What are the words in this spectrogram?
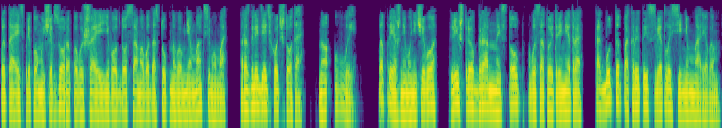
пытаясь при помощи взора, повышая его до самого доступного мне максимума, разглядеть хоть что-то, но, увы. По-прежнему ничего, лишь трехгранный столб высотой 3 метра, как будто покрытый светло-синим маревом.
